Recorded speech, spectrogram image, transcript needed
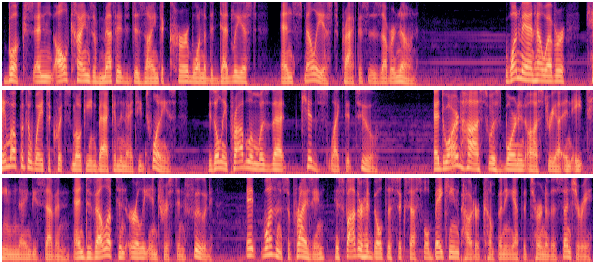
books, and all kinds of methods designed to curb one of the deadliest and smelliest practices ever known. One man, however, came up with a way to quit smoking back in the 1920s. His only problem was that kids liked it too. Eduard Haas was born in Austria in 1897 and developed an early interest in food. It wasn't surprising. His father had built a successful baking powder company at the turn of the century.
